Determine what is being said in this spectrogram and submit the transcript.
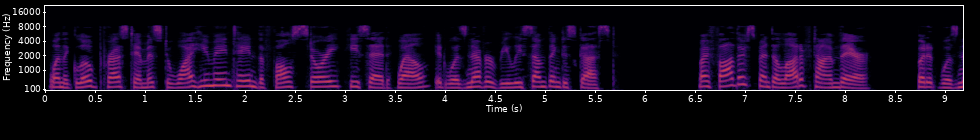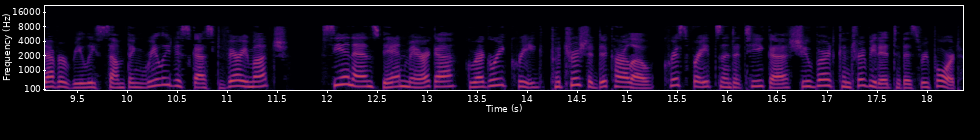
When the Globe pressed him as to why he maintained the false story, he said, well, it was never really something discussed. My father spent a lot of time there. But it was never really something really discussed very much. CNN's Dan Merica, Gregory Krieg, Patricia DiCarlo, Chris Frates and Atika Schubert contributed to this report.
